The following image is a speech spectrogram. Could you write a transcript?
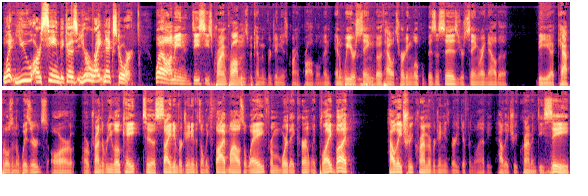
what you are seeing because you're right next door. Well, I mean, DC's crime problem is becoming Virginia's crime problem, and, and we are seeing both how it's hurting local businesses. You're seeing right now the the uh, Capitals and the Wizards are are trying to relocate to a site in Virginia that's only five miles away from where they currently play. But how they treat crime in Virginia is very different than how they treat crime in D.C.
